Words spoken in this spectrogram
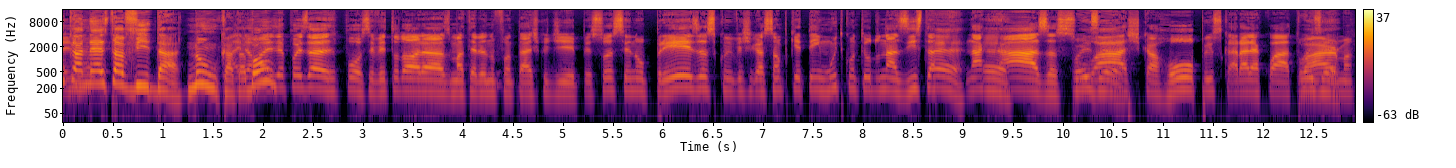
Nunca né? nesta vida. Nunca, tá Ainda bom? mais depois da. Pô, você vê toda hora as matérias no Fantástico de pessoas sendo presas com investigação porque tem muito conteúdo nazista É, na é. casa, é. suástica, roupa e os caralho a quatro, Pois é.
